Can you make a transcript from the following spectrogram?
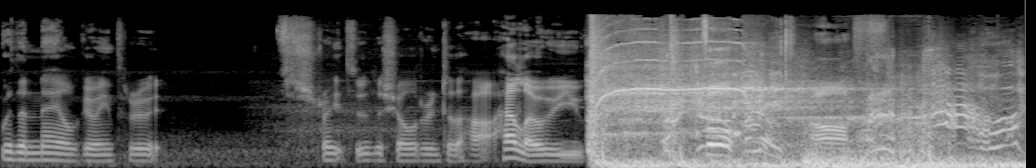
With a nail going through it. Straight through the shoulder into the heart. Hello, you. Fuck oh. off.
